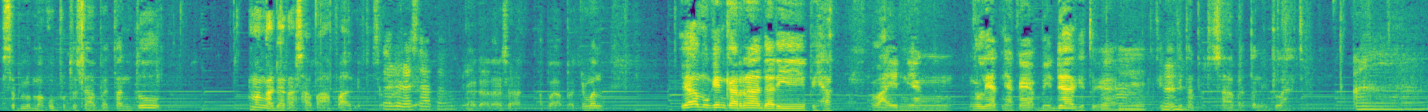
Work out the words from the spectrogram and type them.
sebelum aku putus sahabatan tuh emang nggak ada rasa apa-apa gitu Gak ada rasa apa nggak ada rasa apa-apa. Cuman ya mungkin karena dari pihak lain yang ngelihatnya kayak beda gitu ya. Hmm. akhirnya kita putus sahabatan itulah. Ah,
